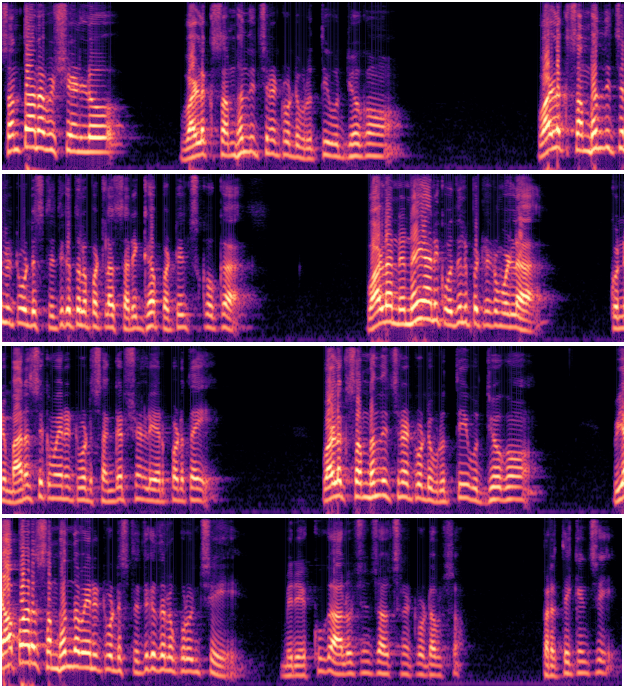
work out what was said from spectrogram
సంతాన విషయంలో వాళ్ళకు సంబంధించినటువంటి వృత్తి ఉద్యోగం వాళ్ళకు సంబంధించినటువంటి స్థితిగతుల పట్ల సరిగ్గా పట్టించుకోక వాళ్ళ నిర్ణయానికి వదిలిపెట్టడం వల్ల కొన్ని మానసికమైనటువంటి సంఘర్షణలు ఏర్పడతాయి. వాళ్ళకు సంబంధించినటువంటి వృత్తి ఉద్యోగం వ్యాపార సంబంధమైనటువంటి స్థితిగతుల గురించి మీరు ఎక్కువగా ఆలోచించాల్సినటువంటి అంశం. ప్రత్యేకించి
